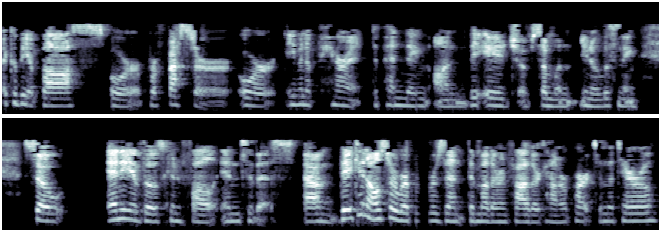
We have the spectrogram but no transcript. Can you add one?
It could be a boss or a professor or even a parent, depending on the age of someone you know listening. So any of those can fall into this. Um, they can also represent the mother and father counterparts in the tarot.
